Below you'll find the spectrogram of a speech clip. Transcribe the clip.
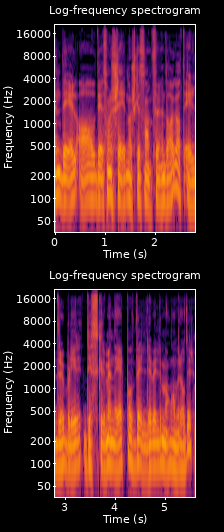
en, del av det som skjer i det norske samfunnet i dag, at eldre blir diskriminert på veldig, veldig mange områder.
